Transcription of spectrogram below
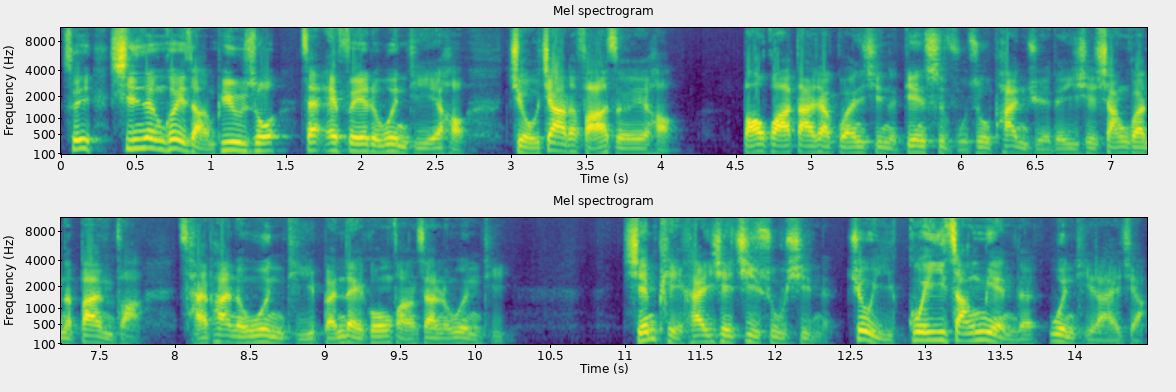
所以新任会长，譬如说在 FA 的问题也好，酒驾的罚则也好，包括大家关心的电视辅助判决的一些相关的办法、裁判的问题、本垒攻防战的问题，先撇开一些技术性的，就以规章面的问题来讲。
